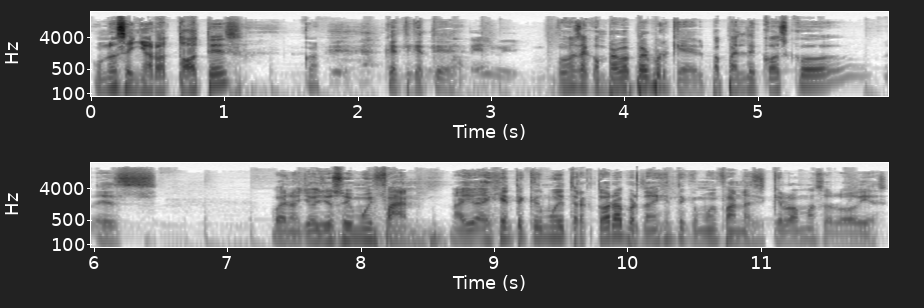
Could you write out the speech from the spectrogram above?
unos señorototes. que- que- fuimos a comprar papel porque el papel de Costco es. Bueno, yo, yo soy muy fan. Hay, hay gente que es muy detractora, pero también hay gente que es muy fan, así que lo amas o lo odias.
